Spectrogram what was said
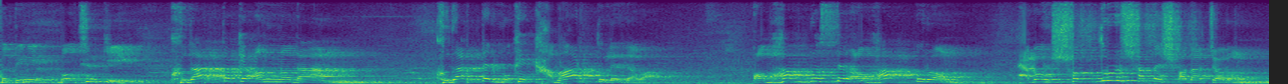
তো তিনি বলছেন কি? ক্ষুধার্তকে অন্নদান, ক্ষুধার্তের মুখে খাবার তুলে দেওয়া, অভাবগ্রস্তের অভাব পূরণ এবং শত্রুর সাথে সদাচরণ।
